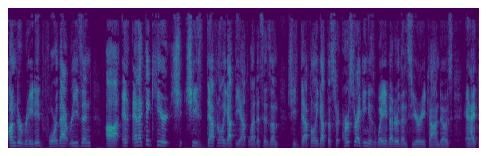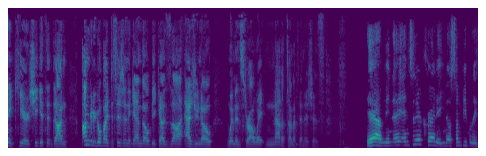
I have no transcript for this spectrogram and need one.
underrated for that reason. Uh, and, and I think here she, she's definitely got the athleticism. She's definitely got the her striking is way better than Syuri Kondo's. And I think here she gets it done. I'm gonna go by decision again though because uh, as you know, women's strawweight not a ton of finishes. Yeah, I mean, and to their credit, you know, some people they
